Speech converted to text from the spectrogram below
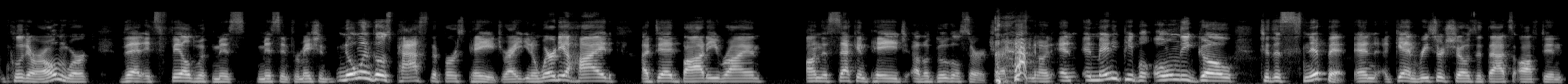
including our own work, that it's filled with mis misinformation. No one goes past the first page, right? You know, where do you hide a dead body, Ryan? On the second page of a Google search, right? you know, and and many people only go to the snippet. And again, research shows that that's often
